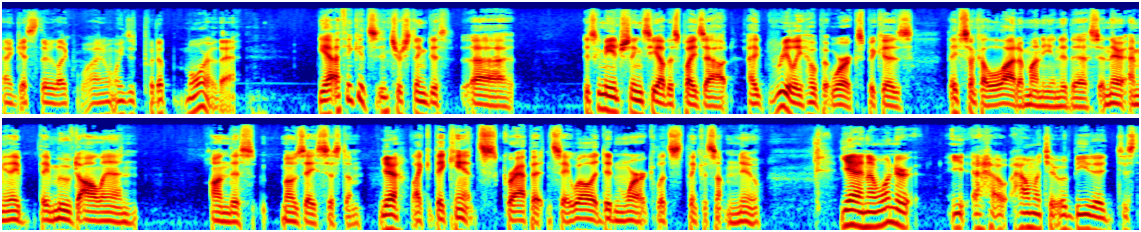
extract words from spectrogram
I guess they're like, why don't we just put up more of that? Yeah, I think it's interesting to. Uh, it's gonna be interesting to see how this plays out. I really hope it works because they've sunk a lot of money into this, and they're. I mean, they they moved all in on this Mose system. Yeah. like they can't scrap it and say, "Well, it didn't work. Let's think of something new." Yeah, and I wonder how how much it would be to just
